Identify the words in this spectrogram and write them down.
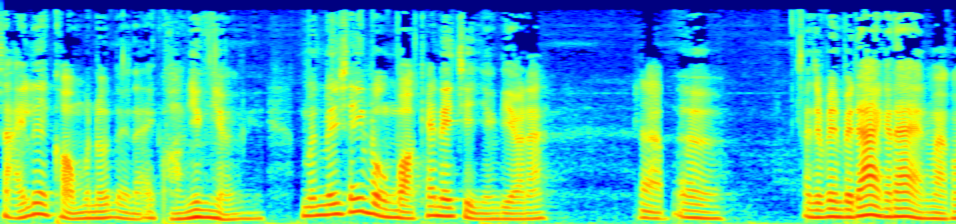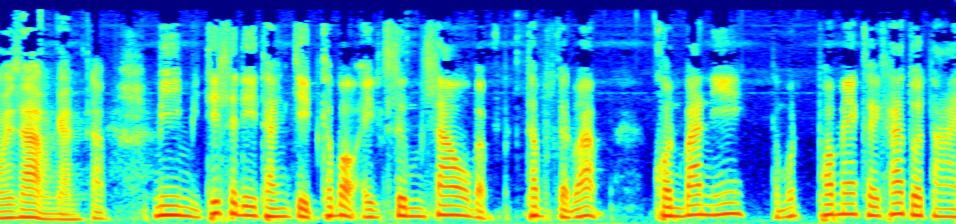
สายเลือดของมนุษย์เลยนะไอ้ความยุ่งเหยิงเนี่ยมันไม่ใช่บ่งบอกแค่ในจิตอย่างเดียวนะครับ เออ อาจจะเป็นไปได้ก็ได้มาก็ไม่ทราบเหมือนกันครับ มีทฤษฎีทางจิตเขาบอกไอ้ซึมเศร้าแบบ ถ้าเกิดว่า คนบ้านนี้สมมติพ่อแม่เคยฆ่าตัวตาย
